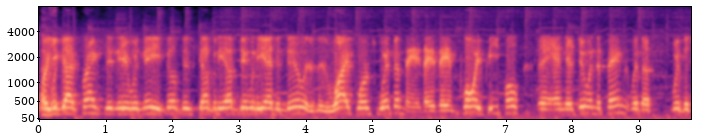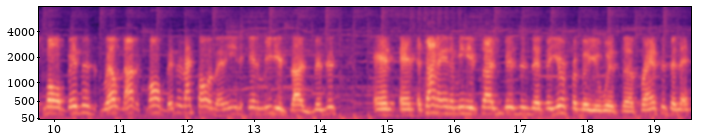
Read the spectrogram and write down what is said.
Well, you got Frank sitting here with me. He built this company up, did what he had to do. His, his wife works with him. They they they employ people, and they're doing the thing with a with a small business. Well, not a small business. I call it an intermediate sized business, and and a kind of intermediate sized business that, you're familiar with, uh, Francis. And the,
